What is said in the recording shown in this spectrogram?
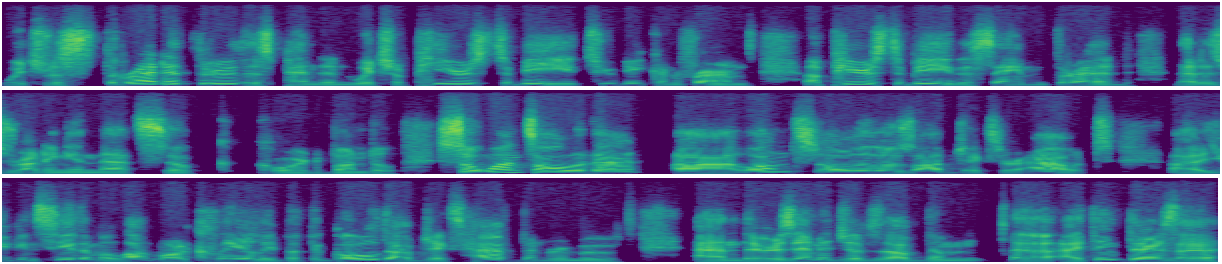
which was threaded through this pendant, which appears to be, to be confirmed, appears to be the same thread that is running in that silk cord bundle. So once all of that, uh, once all of those objects are out, uh, you can see them a lot more clearly. But the gold objects have been removed, and there's images of them. Uh, I think there's a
